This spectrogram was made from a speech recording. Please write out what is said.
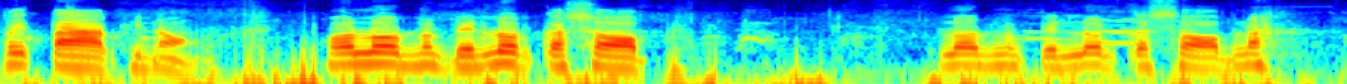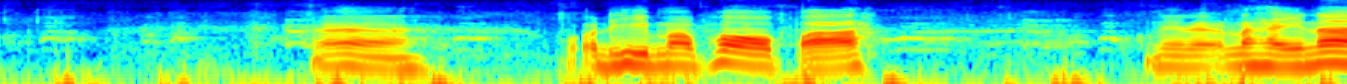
ไปตากพี่น้องเพราะรถมันเป็นรถกระสอบรถมันเป็นรถกระสอบนะอ่าพอดีมาพ่อป๋า นี่แหละใหหน้า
